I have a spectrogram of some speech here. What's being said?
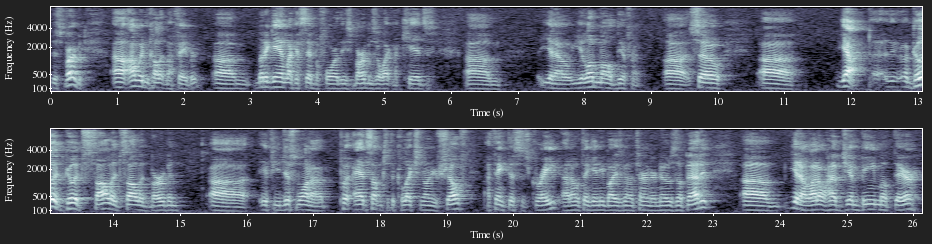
this bourbon. Uh, I wouldn't call it my favorite. Um, but again, like I said before, these bourbons are like my kids. Um, you know, you love them all different. Uh, so, uh, yeah, a good, good, solid, solid bourbon. If you just want to put add something to the collection on your shelf, I think this is great. I don't think anybody's going to turn their nose up at it. Um, you know, I don't have Jim Beam up there,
